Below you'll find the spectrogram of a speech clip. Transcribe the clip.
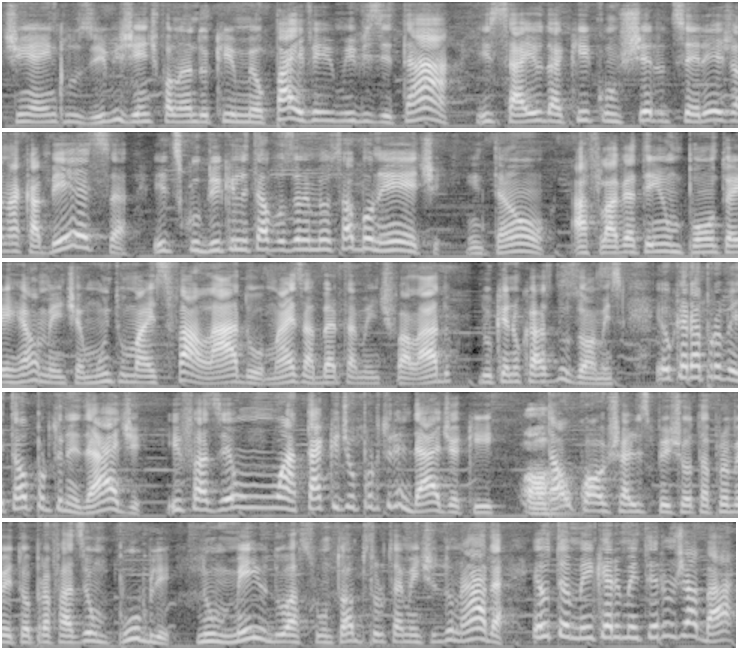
Tinha inclusive gente falando que meu pai veio me visitar e saiu daqui com cheiro de cereja na cabeça e descobri que ele tava usando meu sabonete. Então, a Flávia tem um ponto aí, realmente é muito mais falado, mais abertamente falado do que no caso dos homens. Eu quero aproveitar a oportunidade e fazer um ataque de oportunidade aqui. Ó. Tal qual o Charles Peixoto aproveitou pra fazer um publi no meio do assunto absolutamente do nada, eu também quero meter um jabá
